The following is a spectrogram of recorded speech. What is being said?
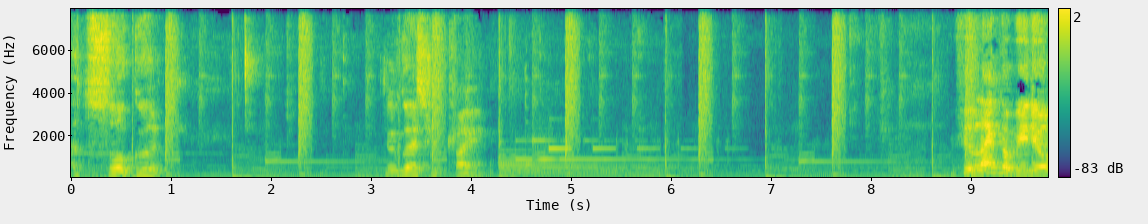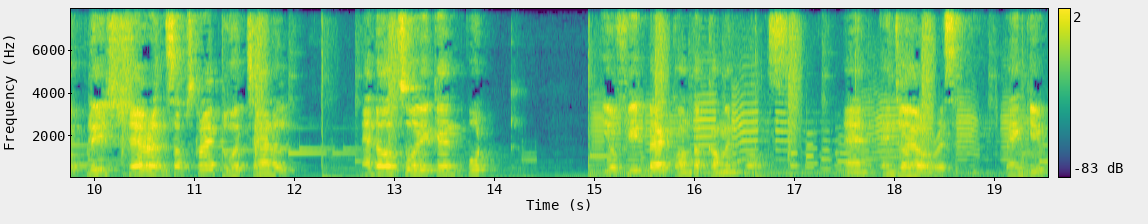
That's so good. You guys should try it. If you like the video, please share and subscribe to our channel. And also you can put your feedback on the comment box and enjoy our recipe. Thank you.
